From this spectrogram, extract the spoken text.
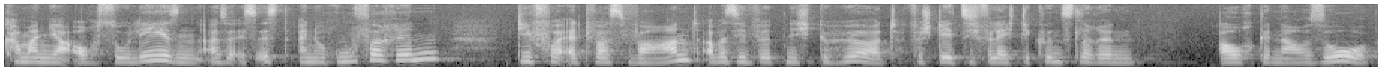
kann man ja auch so lesen. Also es ist eine Ruferin, die vor etwas warnt, aber sie wird nicht gehört. Versteht sich vielleicht die Künstlerin auch genau so.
